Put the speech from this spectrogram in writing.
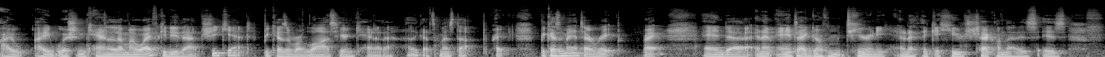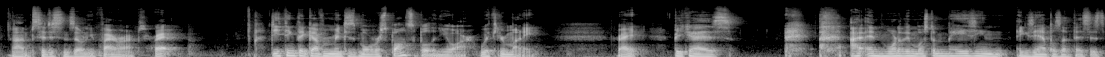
I I wish in Canada my wife could do that. She can't because of our laws here in Canada. I think that's messed up, right? Because I'm anti-rape, right? And uh, and I'm anti-government tyranny, and I think a huge check on that is is um, citizens owning firearms, right? Do you think the government is more responsible than you are with your money? Right? Because I, and one of the most amazing examples of this is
